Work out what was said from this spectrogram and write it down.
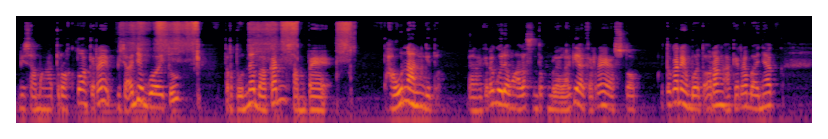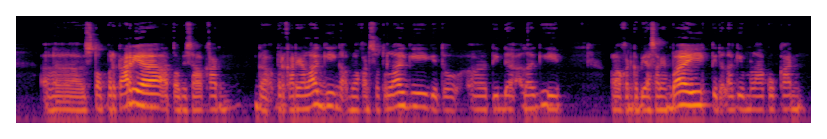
bisa mengatur waktu, akhirnya bisa aja gue itu tertunda bahkan sampai tahunan gitu. Dan akhirnya gue udah malas untuk mulai lagi, akhirnya ya stop. Itu kan yang buat orang akhirnya banyak uh, stop berkarya atau misalkan nggak berkarya lagi, nggak melakukan sesuatu lagi gitu, uh, tidak lagi melakukan kebiasaan yang baik, tidak lagi melakukan Eh,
